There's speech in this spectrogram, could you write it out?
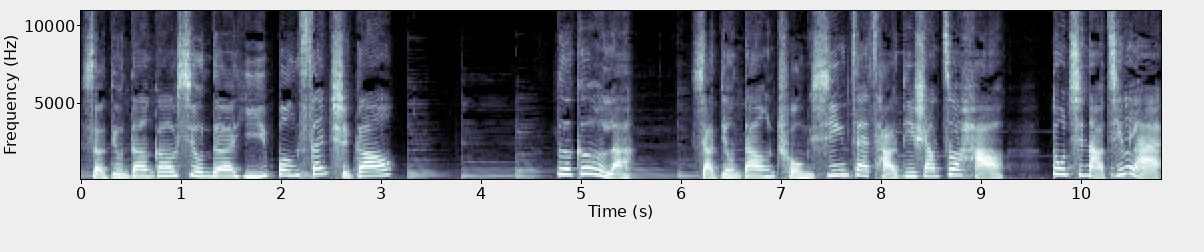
小叮当高兴的一蹦三尺高。乐够了，小叮当重新在草地上坐好，动起脑筋来。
